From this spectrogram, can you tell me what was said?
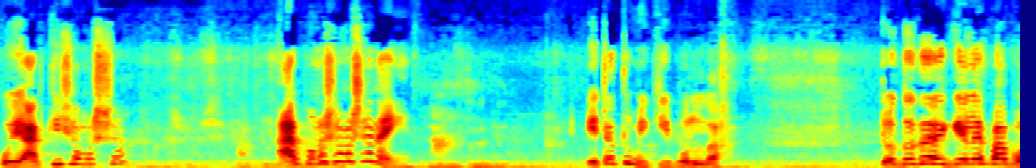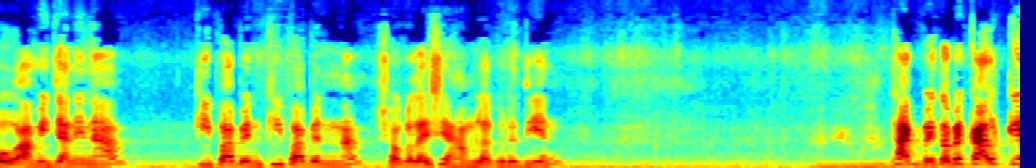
কই, আর কি সমস্যা? আর কোনো সমস্যা নাই? এটা তুমি কি বললা? চোদ্দ তারিখ গেলে পাবো, আমি জানি না। কি পাবেন কি পাবেন না? সকালে এসে হামলা করে দিয়েন। থাকবে, তবে কালকে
